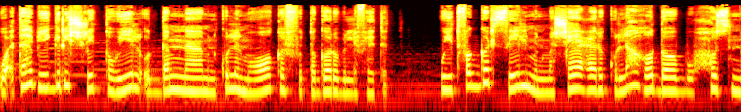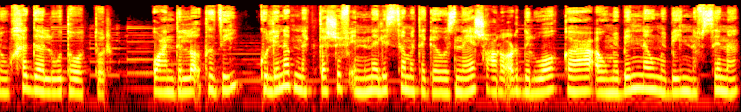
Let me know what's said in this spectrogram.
وقتها بيجري شريط طويل قدامنا من كل المواقف والتجارب اللي فاتت ويتفجر سيل من مشاعر كلها غضب وحزن وخجل وتوتر. وعند اللقطة دي كلنا بنكتشف إننا لسه ما تجاوزناش على أرض الواقع أو ما بيننا وما بين نفسنا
